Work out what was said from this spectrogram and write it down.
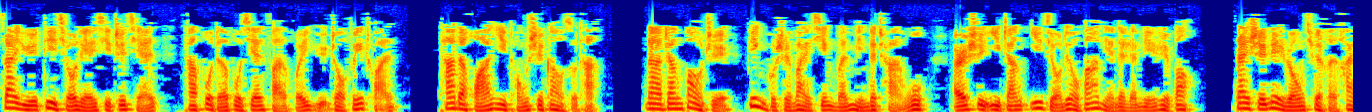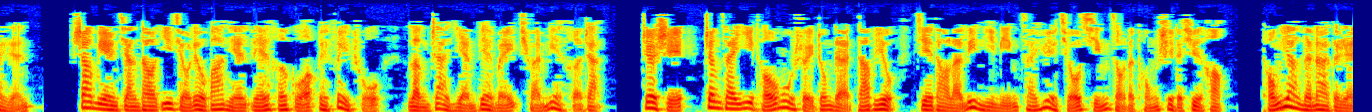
在与地球联系之前，他不得不先返回宇宙飞船。他的华裔同事告诉他，那张报纸并不是外星文明的产物，而是一张一九六八年的人民日报。但是内容却很骇人，上面讲到一九六八年联合国被废除，冷战演变为全面核战。这时，正在一头雾水中的 W 接到了另一名在月球行走的同事的讯号，同样的那个人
